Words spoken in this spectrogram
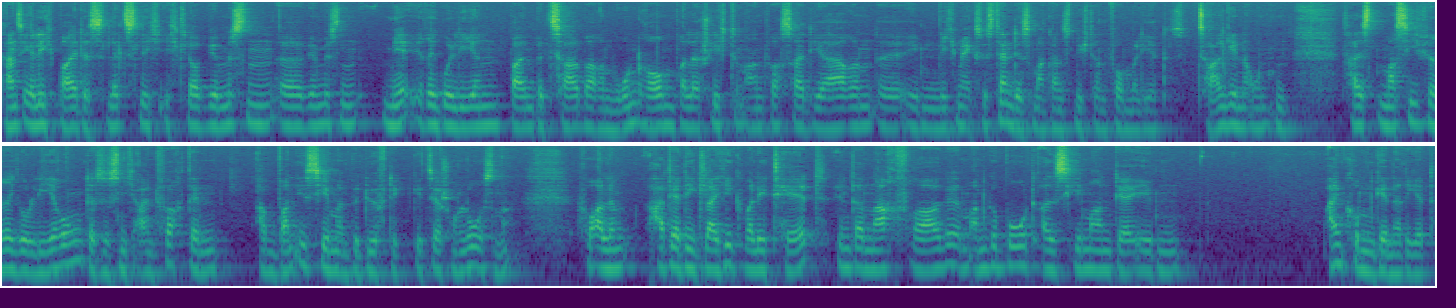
Ganz ehrlich, beides. Letztlich, ich glaube, wir müssen, äh, wir müssen mehr regulieren beim bezahlbaren Wohnraum, weil er schlicht und einfach seit Jahren äh, eben nicht mehr existent ist, mal ganz nüchtern formuliert. Die Zahlen gehen nach unten. Das heißt, massive Regulierung, das ist nicht einfach, denn ab wann ist jemand bedürftig? Geht es ja schon los. Ne? Vor allem hat er die gleiche Qualität in der Nachfrage, im Angebot, als jemand, der eben Einkommen generiert.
